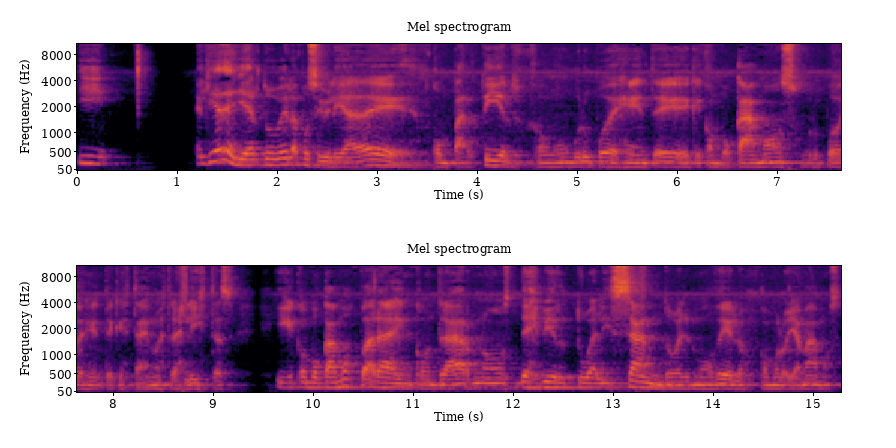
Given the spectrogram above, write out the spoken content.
Y el día de ayer tuve la posibilidad de compartir con un grupo de gente que convocamos, un grupo de gente que está en nuestras listas y que convocamos para encontrarnos desvirtualizando el modelo, como lo llamamos.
